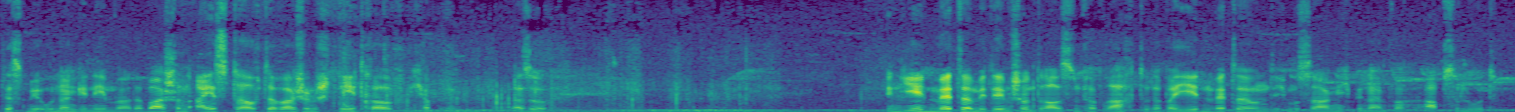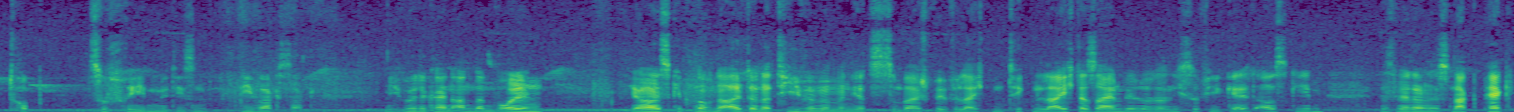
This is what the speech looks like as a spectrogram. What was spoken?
das mir unangenehm war. Da war schon Eis drauf, da war schon Schnee drauf. Ich habe also in jedem Wetter mit dem schon draußen verbracht oder bei jedem Wetter und ich muss sagen, ich bin einfach absolut top zufrieden mit diesem Biwaksack. Ich würde keinen anderen wollen. Ja, es gibt noch eine Alternative, wenn man jetzt zum Beispiel vielleicht einen Ticken leichter sein will oder nicht so viel Geld ausgeben. Das wäre dann ein Snackpack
